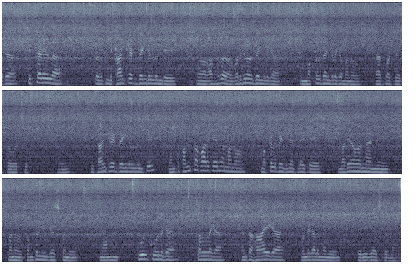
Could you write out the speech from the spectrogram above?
ఒక చిట్టడవిలా చదువుతుంది కాంక్రీట్ జంగిల్ నుండి అసలు ఒరిజినల్ జంగిల్గా మొక్కల జంగిల్గా మనం ఏర్పాటు చేసుకోవచ్చు. ఈ కాంక్రీట్ జంగిల్ నుంచి ఎంత కొంత వరకైనా మనం మొక్కలు పెంచినట్లయితే పర్యావరణాన్ని మనం సమతుల్యం చేసుకొని నమ్ కూల్ కూల్గా చల్లగా ఎంత హాయిగా ఉండగలమని తెలియజేస్తున్నాను.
